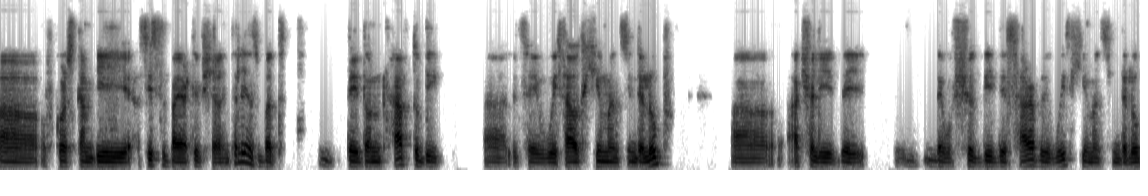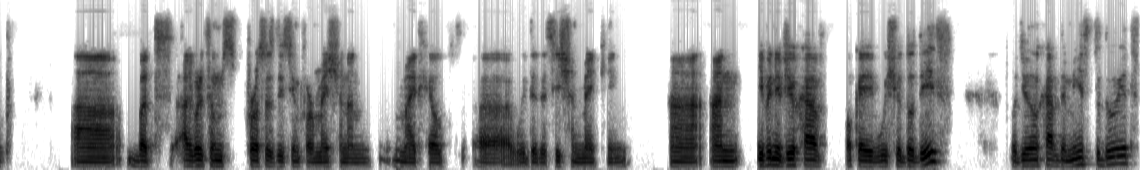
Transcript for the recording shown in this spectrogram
uh, of course, can be assisted by artificial intelligence, but they don't have to be, uh, let's say, without humans in the loop uh, actually they they should be desirable with humans in the loop. Uh, but algorithms process this information and might help uh, with the decision making. Uh, and even if you have, okay, we should do this, but you don't have the means to do it,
